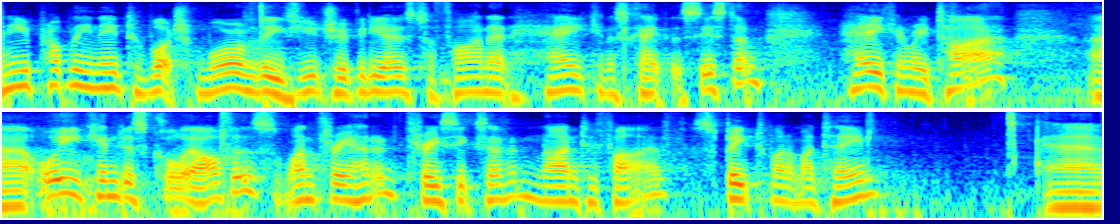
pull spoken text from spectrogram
and you probably need to watch more of these YouTube videos to find out how you can escape the system, how you can retire, uh, or you can just call our offers 1300 367 925, speak to one of my team. Uh,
